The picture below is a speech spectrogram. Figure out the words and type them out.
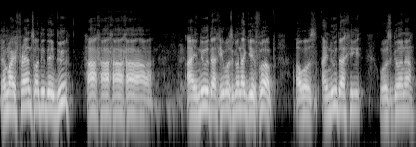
And my friends, what did they do? Ha ha ha ha. I knew that he was gonna give up. I was I knew that he was gonna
